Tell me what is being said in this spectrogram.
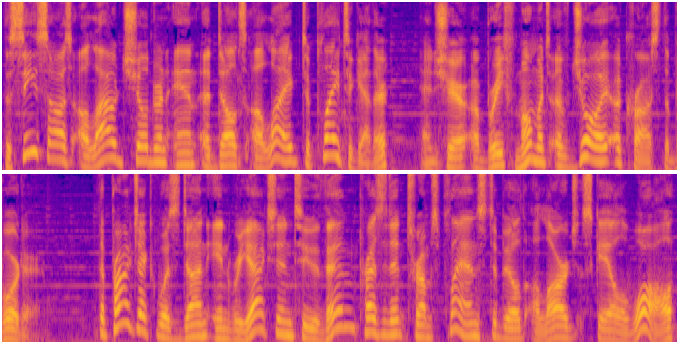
The seesaws allowed children and adults alike to play together and share a brief moment of joy across the border. The project was done in reaction to then President Trump's plans to build a large scale wall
